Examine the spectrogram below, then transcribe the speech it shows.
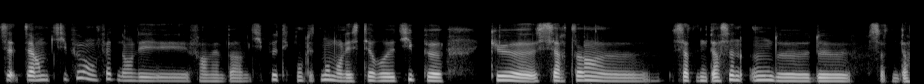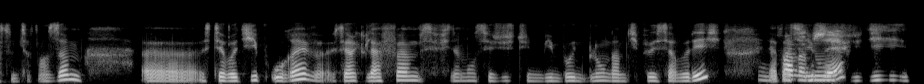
t'es un petit peu, en fait, dans les... Enfin, même pas un petit peu, t'es complètement dans les stéréotypes euh, que euh, certains, euh, certaines personnes ont de, de... Certaines personnes, certains hommes euh, stéréotype ou rêve. C'est vrai que la femme, c'est finalement, c'est juste une bimbo, une blonde un petit peu écervelée. Une Et à partir du moment où tu lui dis,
